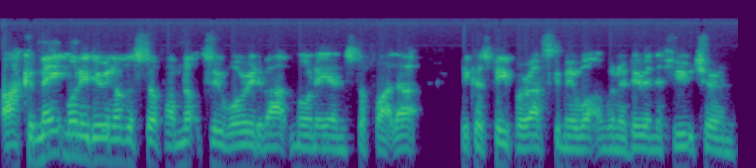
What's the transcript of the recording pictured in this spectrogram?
I can make money doing other stuff. I'm not too worried about money and stuff like that because people are asking me what I'm going to do in the future. And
